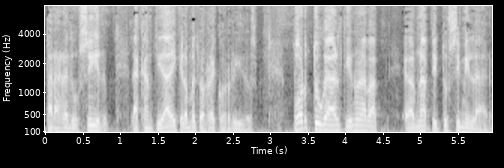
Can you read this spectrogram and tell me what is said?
para reducir la cantidad de kilómetros recorridos. Portugal tiene una, una aptitud similar.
